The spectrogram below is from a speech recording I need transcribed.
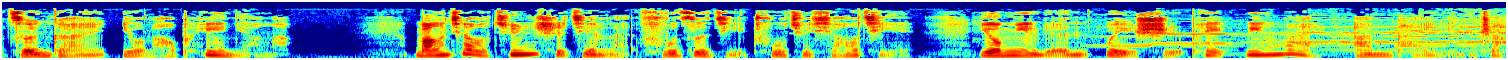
怎敢有劳佩娘啊！”忙叫军士进来扶自己出去小解，又命人为史佩另外安排营帐。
